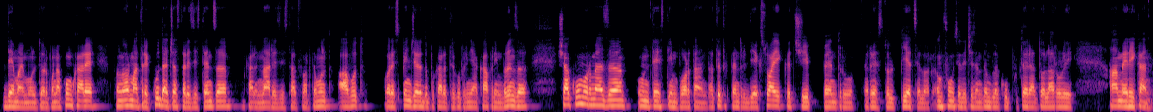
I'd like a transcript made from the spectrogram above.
de mai multe ori până acum, care până la urmă a trecut de această rezistență, care n-a rezistat foarte mult, a avut o respingere după care a trecut prin ea ca prin brânză și acum urmează un test important, atât pentru DXY cât și pentru restul piețelor, în funcție de ce se întâmplă cu puterea dolarului american.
